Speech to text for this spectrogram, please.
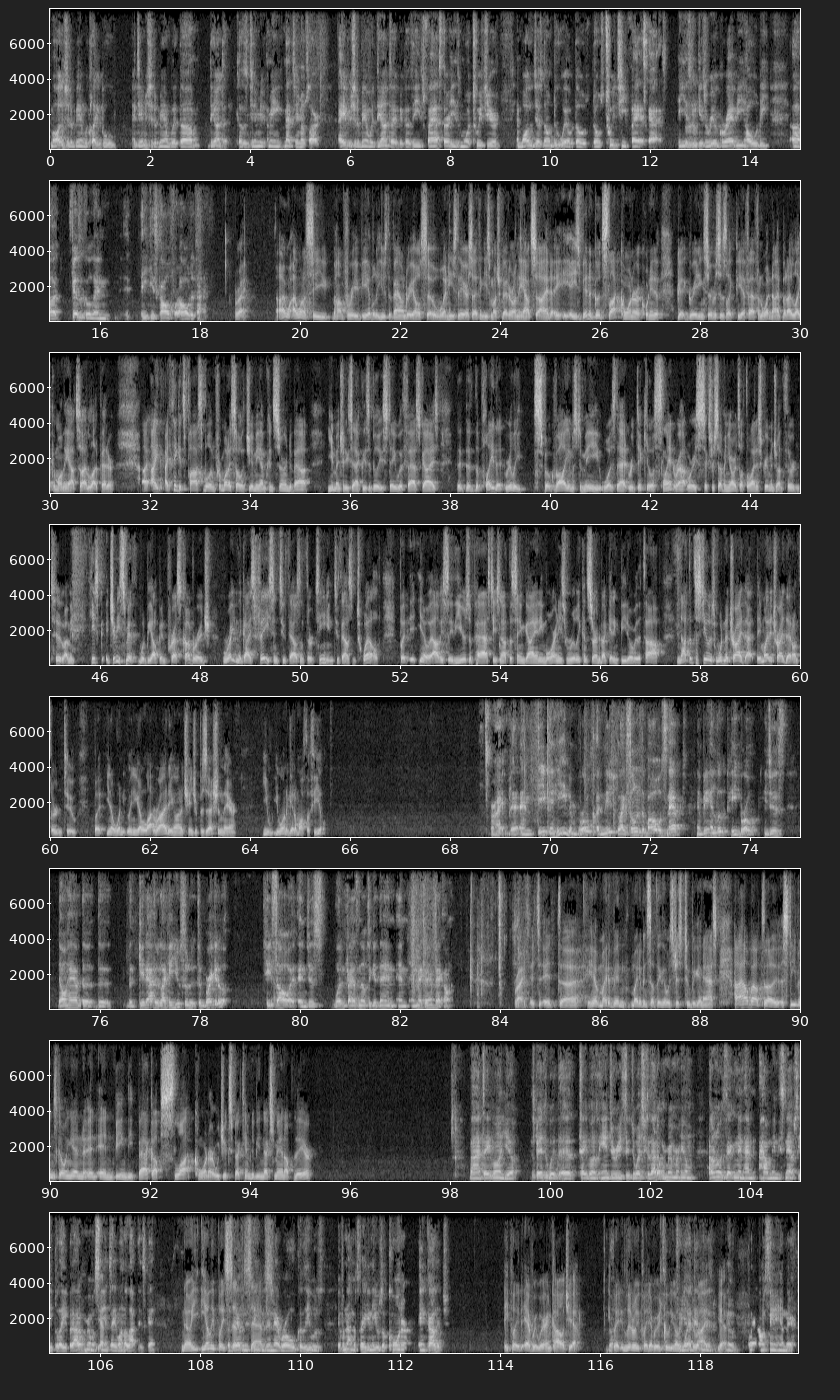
Marlon should have been with Claypool and Jimmy should have been with um, Diontae because Jimmy, I mean, not Jimmy, I'm sorry. Avery should have been with Diontae because he's faster, he's more twitchier, and Marlon just don't do well with those those twitchy fast guys. He is, mm-hmm. he gets real grabby, holdy, uh, physical, and it, he gets called for it all the time. Right. I, w- I want to see Humphrey be able to use the boundary also when he's there. So I think he's much better on the outside. He's been a good slot corner according to grading services like PFF and whatnot, but I like him on the outside a lot better. I, I, I think it's possible, and from what I saw with Jimmy, I'm concerned about. You mentioned exactly his ability to stay with fast guys the, the, the, play that really spoke volumes to me was that ridiculous slant route where he's six or seven yards off the line of scrimmage on third and two. I mean, he's Jimmy Smith would be up in press coverage right in the guy's face in 2013, 2012. But it, you know, obviously the years have passed. He's not the same guy anymore, and he's really concerned about getting beat over the top. Not that the Steelers wouldn't have tried that; they might have tried that on third and two. But you know, when when you got a lot riding on a change of possession there, you you want to get them off the field. Right, and he, and he even broke initially. Like soon as the ball was snapped and being looked, he broke. He just don't have the the the get after like he used to to break it up. He saw it and just wasn't fast enough to get there and, and, and make an impact on it. Right. It it uh, yeah, might have been might have been something that was just too big an ask. How, how about uh, Stevens going in and, and being the backup slot corner? Would you expect him to be next man up there? behind Tavon, yeah. Especially with uh, Tavon's injury situation, because I don't remember him. I don't know exactly how, how many snaps he played, but I don't remember seeing yeah. Tavon a lot this game. No, he, he only played but seven definitely snaps. Stevens in that role because he was, if I'm not mistaken, he was a corner in college. He played everywhere in college. Yeah, he played, literally played everywhere, including on so, one drive. Yeah, you know, plan on seeing him there.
